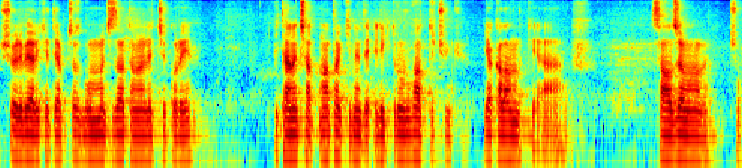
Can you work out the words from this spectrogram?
Şöyle bir hareket yapacağız. Bombacı zaten halledecek orayı. Bir tane çarpma atak yine de elektro ruh attı çünkü. Yakalandık ya. Uf. Salacağım abi. Çok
